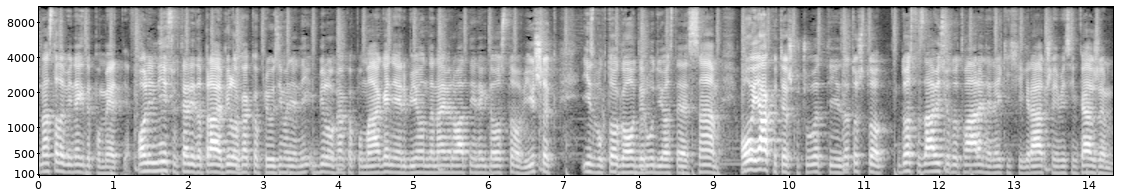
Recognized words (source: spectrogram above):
nastala bi negde pometnja. Oni nisu hteli da prave bilo kakvo preuzimanje, bilo kakvo pomaganje, jer bi onda najverovatnije negde ostao višak i zbog toga ovde Rudi ostaje sam. Ovo je jako teško čuvati, zato što dosta zavisi od otvaranja nekih igrača i mislim, kažem,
